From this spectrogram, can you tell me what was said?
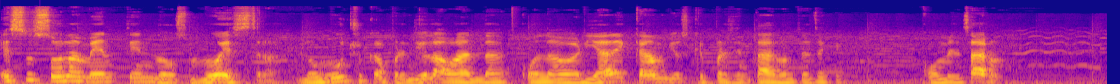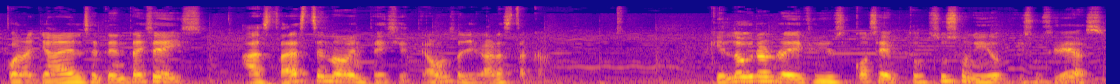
Eso solamente nos muestra lo mucho que aprendió la banda con la variedad de cambios que presentaron desde que comenzaron. Por allá del 76 hasta este 97, vamos a llegar hasta acá. Que logran redefinir su concepto, su sonido y sus ideas.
